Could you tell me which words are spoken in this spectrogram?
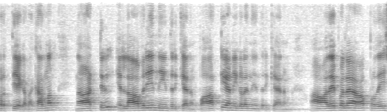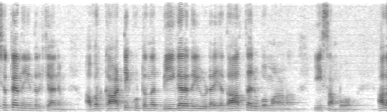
പ്രത്യേകത. കാരണം നാട്ടിൽ എല്ലാവരെയും നിയന്ത്രിക്കാനും പാർട്ടി അണികളെ നിയന്ത്രിക്കാനും അതേപോലെ ആ പ്രദേശത്തെ നിയന്ത്രിക്കാനും അവർ കാട്ടിക്കുട്ടുന്ന ഭീകരതയുടെ യഥാർത്ഥ രൂപമാണ് ഈ സംഭവം. അത്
